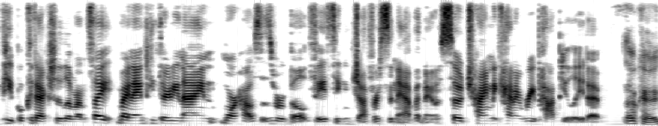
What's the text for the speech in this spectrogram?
people could actually live on site. By 1939, more houses were built facing Jefferson Avenue, so trying to kind of repopulate it. Okay.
